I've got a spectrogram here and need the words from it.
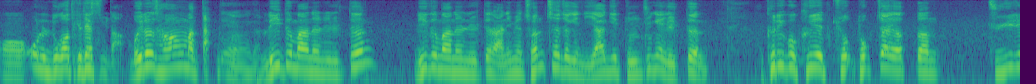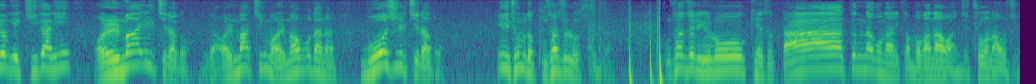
어, 오늘 누가 어떻게 됐습니다 뭐 이런 상황만 딱 어, 그러니까 리드만을 읽든 리드만을 읽든 아니면 전체적인 이야기 둘 중에 읽든 그리고 그의 어떤 주의력의 기간이 얼마일지라도 그러니까 얼마 지금 얼마보다는 무엇일지라도 이게 전부 다 부사절로 씁니다. 부사절이 이렇게 해서 딱 끝나고 나니까 뭐가 나와 이제 주어 나오지.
